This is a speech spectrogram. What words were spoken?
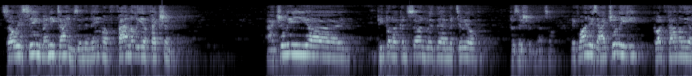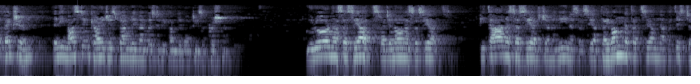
So we're seeing many times in the name of family affection. Actually, uh, people are concerned with their material position, that's all. If one is actually got family affection, then he must encourage his family members to become devotees of Krishna. Guru na sasyat, svajano na sasyat, pita na sasyat, janani na sasyat, daivam na tatsyam na patischa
